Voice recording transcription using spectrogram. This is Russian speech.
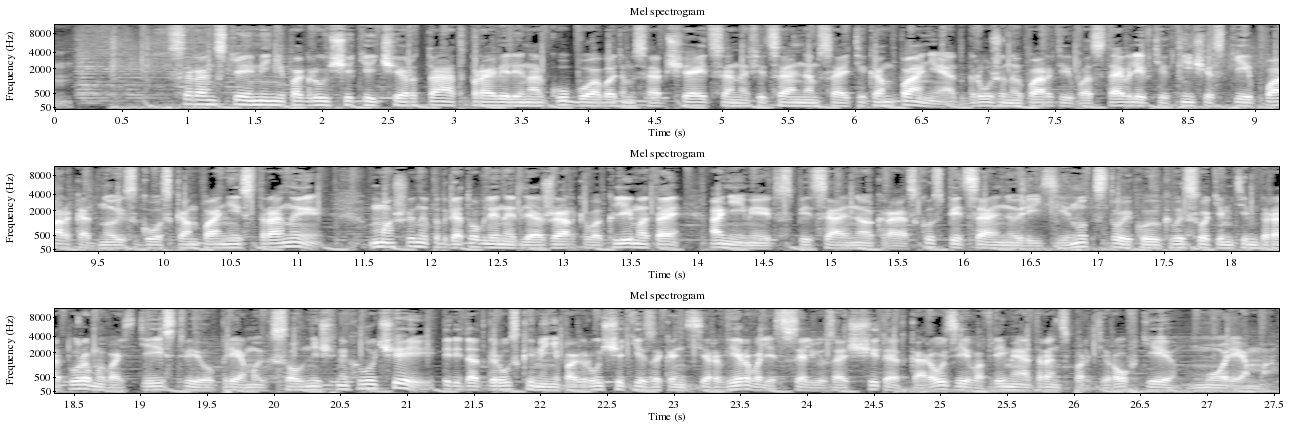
Саранские мини-погрузчики «Черта» отправили на Кубу, об этом сообщается на официальном сайте компании. Отгруженную партию поставили в технический парк одной из госкомпаний страны. Машины подготовлены для жаркого климата, они имеют специальную окраску, специальную резину, стойкую к высоким температурам и воздействию прямых солнечных лучей. Перед отгрузкой мини-погрузчики законсервировали с целью защиты от коррозии во время транспортировки морем.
